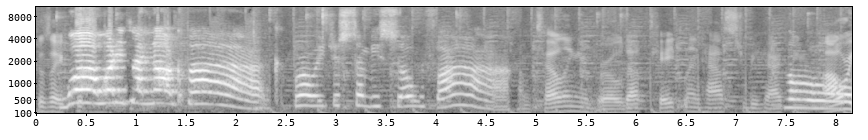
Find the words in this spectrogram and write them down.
Cause like Whoa, what is that knockback? Bro, it just sent me so far. I'm telling you, bro, that Caitlyn has to be hacking. No. Our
